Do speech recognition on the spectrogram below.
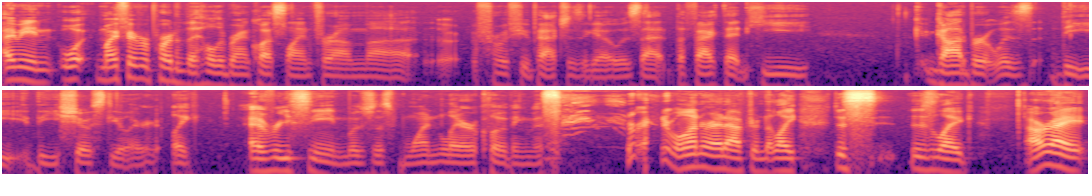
I mean, what my favorite part of the Hildebrand quest line from uh, from a few patches ago was that the fact that he Godbert was the the show stealer. Like every scene was just one layer of clothing missing, right, one right after another. Like just just like, all right,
